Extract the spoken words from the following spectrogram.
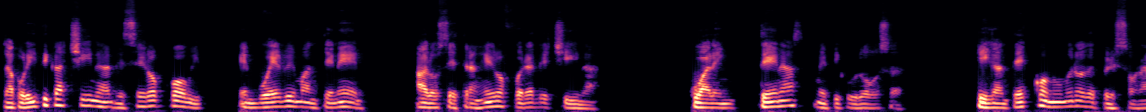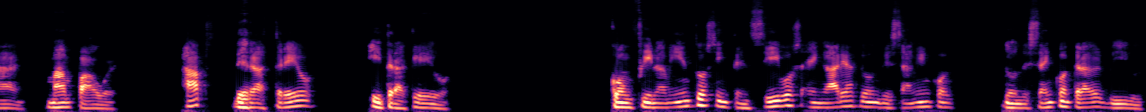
La política china de cero COVID envuelve mantener a los extranjeros fuera de China. Cuarentenas meticulosas. Gigantesco número de personal, manpower, apps de rastreo y traqueo, confinamientos intensivos en áreas donde se, ha encontrado el virus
